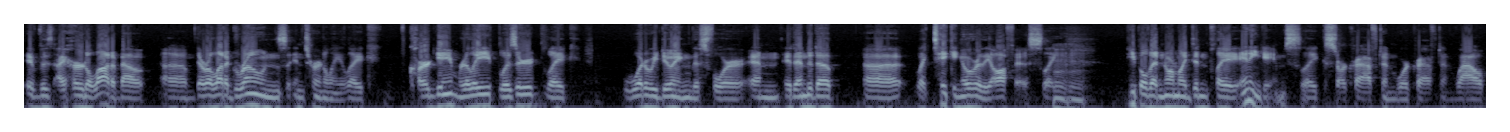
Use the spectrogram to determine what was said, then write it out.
it was I heard a lot about. Um, there were a lot of groans internally, like card game, really Blizzard, like what are we doing this for? And it ended up uh, like taking over the office, like Mhm. People that normally didn't play any games like StarCraft and Warcraft and WoW.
